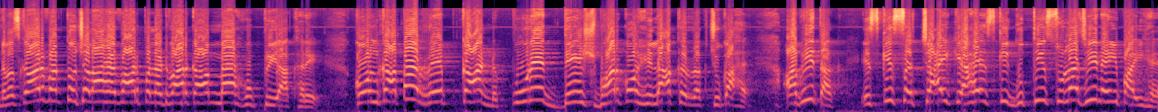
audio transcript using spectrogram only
नमस्कार, वक्त तो चला है वार पलटवार का, मैं हूँ प्रिया खरे। कोलकाता रेप कांड पूरे देश भर को हिलाकर रख चुका है। अभी तक इसकी सच्चाई क्या है? इसकी गुत्थी सुलझ ही नहीं पाई है।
